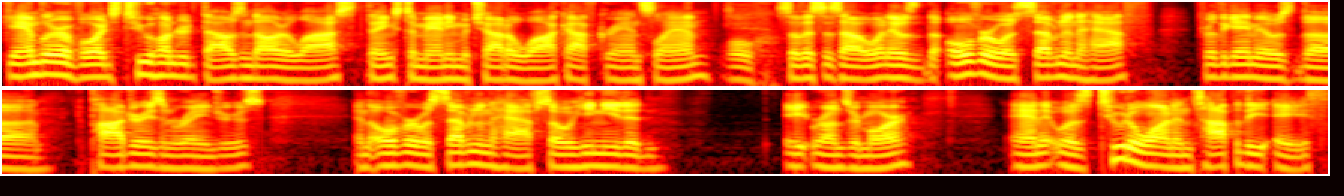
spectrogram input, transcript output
Gambler avoids two hundred thousand dollar loss thanks to Manny Machado walk off grand slam. Whoa. So this is how it went. It was the over was seven and a half for the game. It was the Padres and Rangers, and the over was seven and a half. So he needed eight runs or more, and it was two to one in top of the eighth.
